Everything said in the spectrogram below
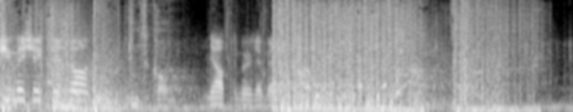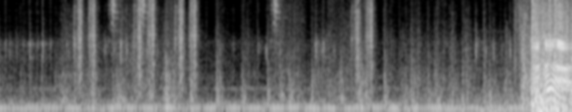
Kime çektin lan? İntikam. Ne yaptım öyle be? Aha!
